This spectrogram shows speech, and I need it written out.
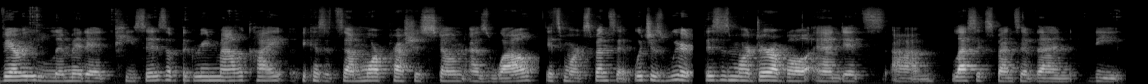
very limited pieces of the green malachite because it's a more precious stone as well. It's more expensive, which is weird. This is more durable and it's um, less expensive than the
